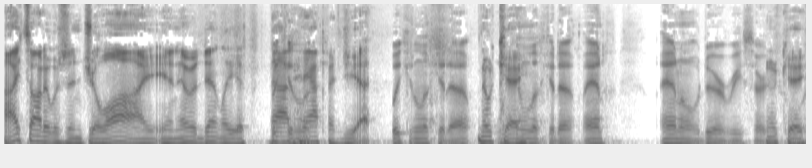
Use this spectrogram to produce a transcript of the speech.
I thought it was in July, and evidently it's not can look. happened yet. We can look it up. Okay. we can look it up, man. Anna will do her research. Okay.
